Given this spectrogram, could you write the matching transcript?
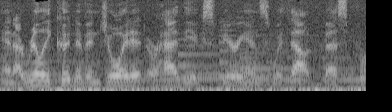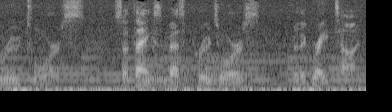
And I really couldn't have enjoyed it or had the experience without Best Peru Tours. So thanks, Best Peru Tours, for the great time.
